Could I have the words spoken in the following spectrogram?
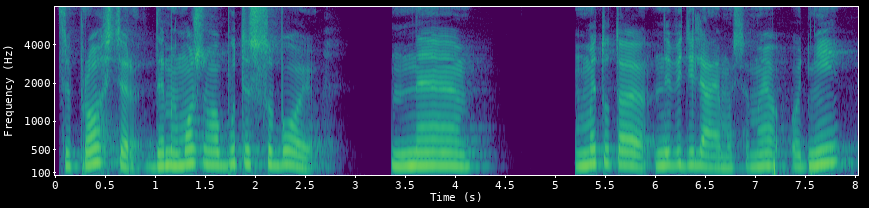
Це простір, де ми можемо бути з собою. Не, Ми тут не відділяємося, ми одні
